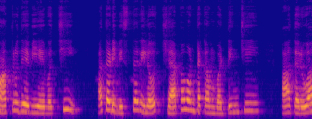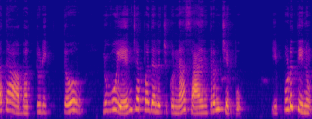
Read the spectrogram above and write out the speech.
మాతృదేవియే వచ్చి అతడి విస్తరిలో చేప వంటకం వడ్డించి ఆ తరువాత ఆ భక్తుడితో నువ్వు ఏం చెప్పదలుచుకున్నా సాయంత్రం చెప్పు. ఇప్పుడు తిను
